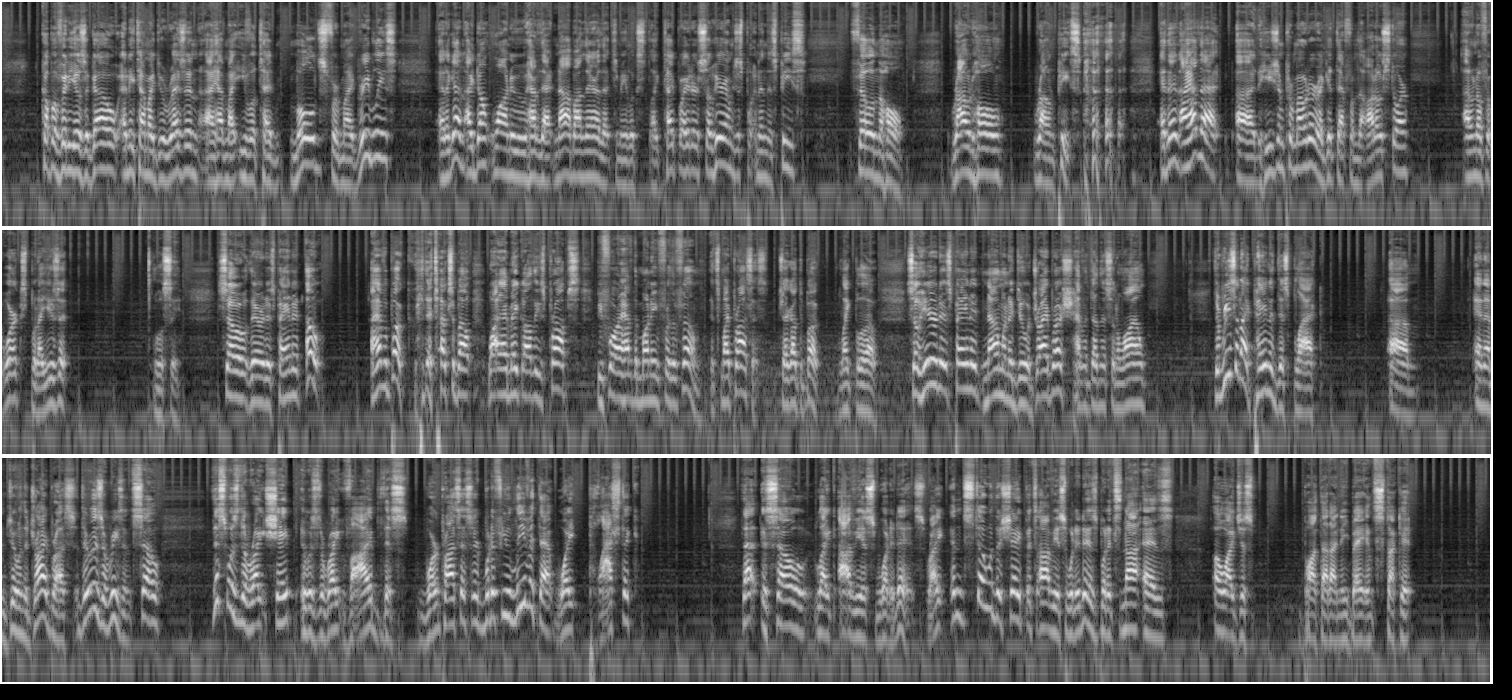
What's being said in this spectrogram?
a couple videos ago, anytime I do resin, I have my Evil Ted molds for my Greeblies. And again, I don't want to have that knob on there. That to me looks like typewriter. So here I'm just putting in this piece, fill in the hole. Round hole, round piece. and then I have that uh, adhesion promoter. I get that from the auto store. I don't know if it works, but I use it. We'll see. So there it is painted. Oh, I have a book that talks about why I make all these props before I have the money for the film. It's my process. Check out the book, link below. So here it is painted. Now I'm going to do a dry brush. Haven't done this in a while. The reason I painted this black um, and I'm doing the dry brush, there is a reason. So this was the right shape. It was the right vibe, this word processor. But if you leave it that white plastic that is so like obvious what it is, right? And still with the shape, it's obvious what it is, but it's not as, oh, I just bought that on eBay and stuck it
